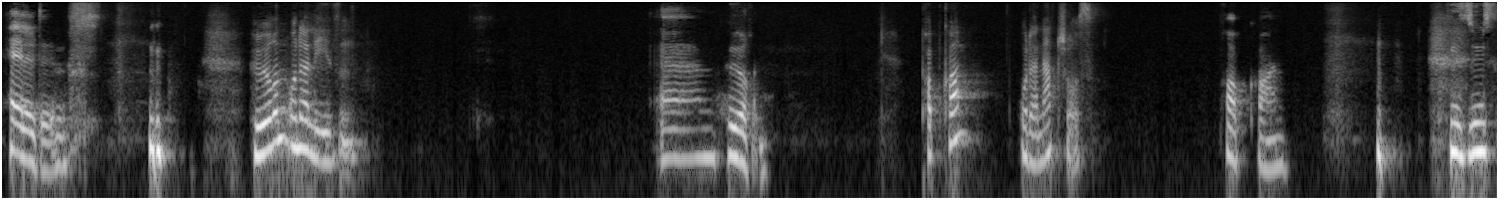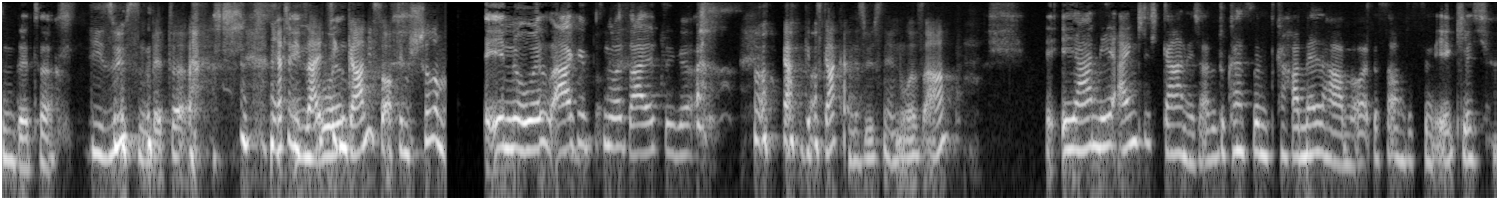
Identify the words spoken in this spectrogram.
Heldin. Hören oder lesen? Ähm, hören. Popcorn oder Nachos? Popcorn. Die süßen bitte. Die süßen bitte. Ich hatte die salzigen gar nicht so auf dem Schirm. In den USA gibt es nur salzige. Ja, gibt es gar keine süßen in den USA? Ja, nee, eigentlich gar nicht. Also du kannst so ein Karamell haben, aber das ist auch ein bisschen eklig.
